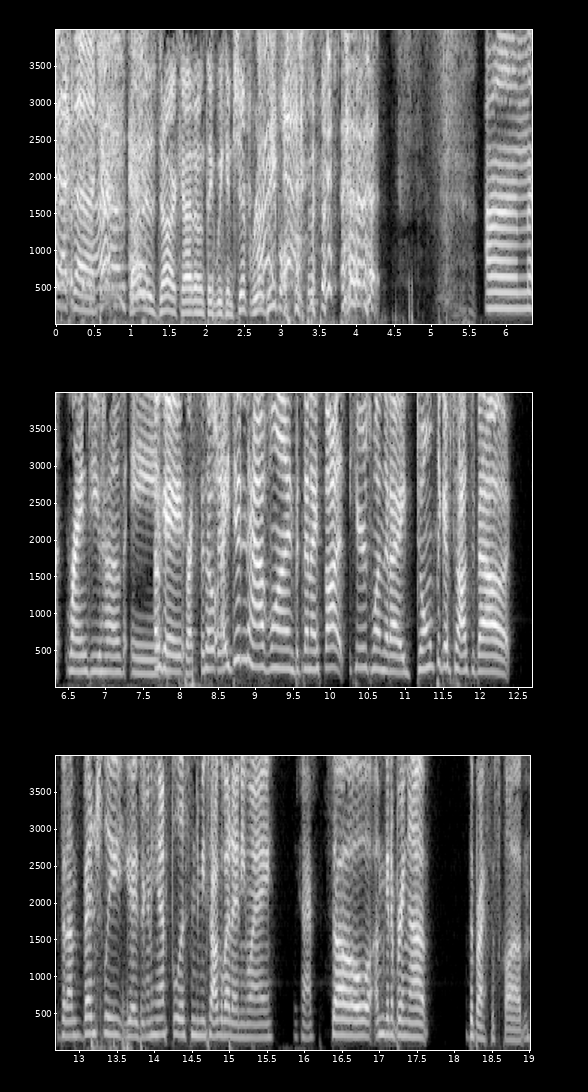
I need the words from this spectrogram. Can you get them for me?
that's a dark. that is dark. I don't think we can ship real All right, people. Um, Ryan, do you have a Okay, breakfast? so ship? I didn't have one, but then I thought here's one that I don't think I've talked about that I'm eventually you guys are gonna have to listen to me talk about anyway. okay. So I'm gonna bring up the Breakfast Club.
